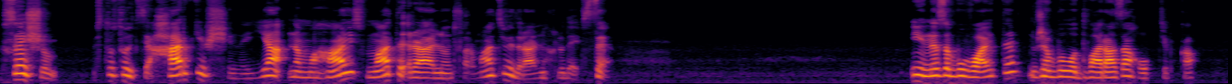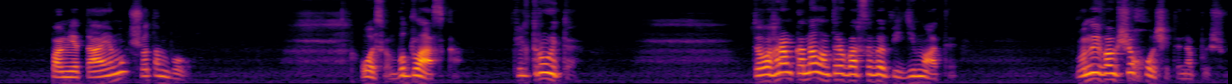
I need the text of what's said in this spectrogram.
Все, що стосується Харківщини, я намагаюсь мати реальну інформацію від реальних людей. Все. І не забувайте, вже було два рази Гоптівка. Пам'ятаємо, що там було. Ось вам, будь ласка, фільтруйте. Телеграм-каналам треба себе підіймати. Вони вам що хочете напишуть.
